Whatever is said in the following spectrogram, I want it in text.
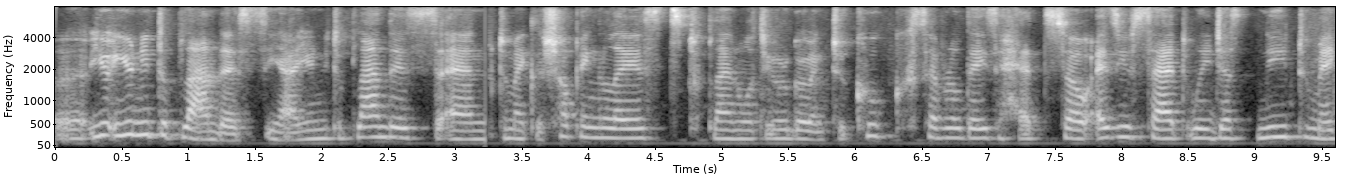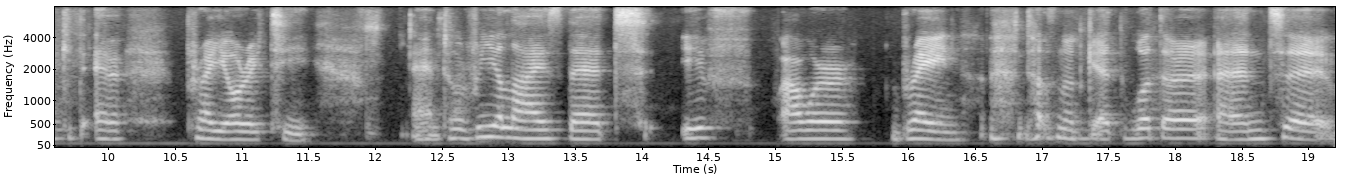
uh, you, you need to plan this. Yeah, you need to plan this and to make the shopping list, to plan what you're going to cook several days ahead. So, as you said, we just need to make it a priority and to realize that if our brain does not get water and uh,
